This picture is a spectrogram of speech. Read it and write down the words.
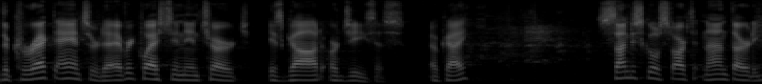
The correct answer to every question in church is God or Jesus. Okay? Sunday school starts at 9:30.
